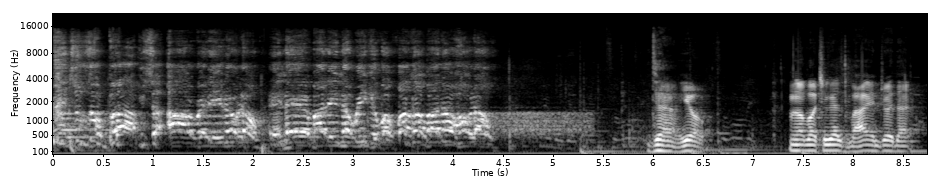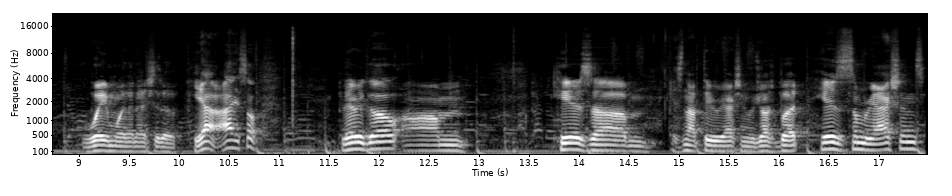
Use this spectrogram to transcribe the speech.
Bitch, you's a bop. You should already know, know. And everybody know we give a fuck about no hold on. Damn, yo. Don't know about you guys, but I enjoyed that way more than I should have. Yeah, alright, so there we go. Um here's um it's not the reaction with Josh, but here's some reactions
